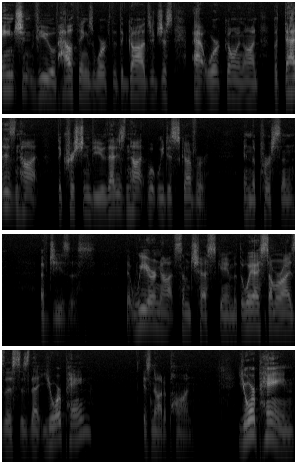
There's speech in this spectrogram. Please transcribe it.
ancient view of how things work, that the gods are just at work going on. But that is not the Christian view. That is not what we discover in the person of Jesus. That we are not some chess game. That the way I summarize this is that your pain is not a pawn. Your pain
